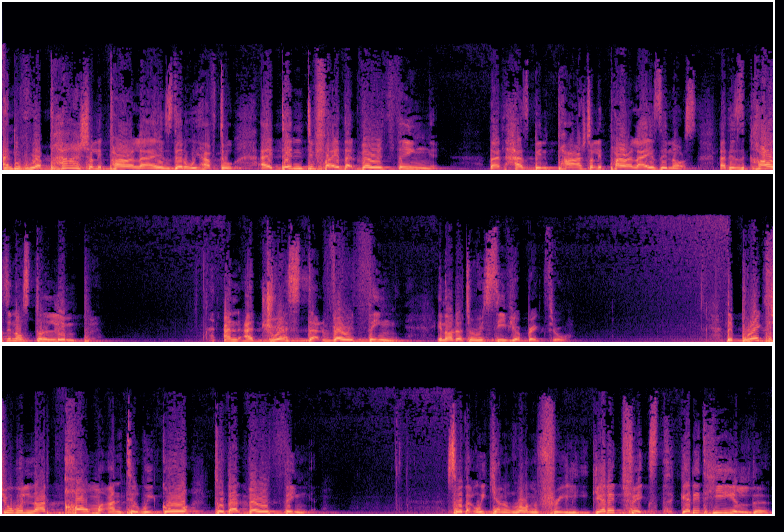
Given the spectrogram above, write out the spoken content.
And if we are partially paralyzed, then we have to identify that very thing that has been partially paralyzing us, that is causing us to limp, and address that very thing in order to receive your breakthrough. The breakthrough will not come until we go to that very thing so that we can run freely. Get it fixed, get it healed,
